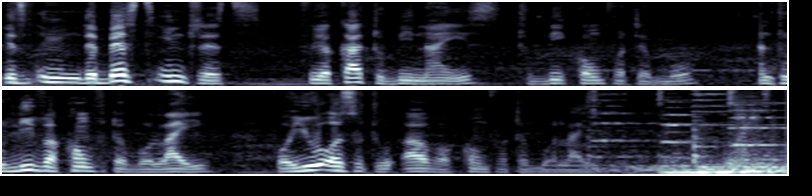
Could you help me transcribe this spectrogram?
It's in the best interest for your cat to be nice, to be comfortable, and to live a comfortable life, for you also to have a comfortable life.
